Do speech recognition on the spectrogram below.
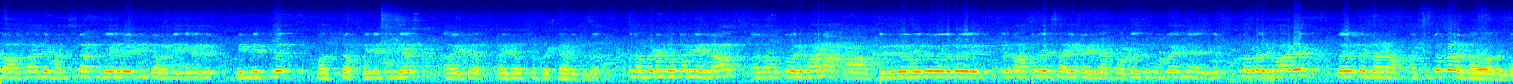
പ്രാധാന്യം മനസ്സിലാക്കുന്നതിന് വേണ്ടിയിട്ടാണ് ഇങ്ങനെ ഒരു മില്ലറ്റ് വർഷം മില്ലറ്റ് ഇയർ ആയിട്ട് കഴിഞ്ഞ വർഷം പ്രഖ്യാപിച്ചത്. അപ്പോൾ നമ്മുടെ നമുക്കറിയാം എല്ലാ നമുക്ക് ഒരുപാട് പിന്നെ ഒരു ഒരു ഒരു നാൽപ്പത് വയസ്സായി കഴിഞ്ഞാൽ നാൽപ്പത് വയസ്സ് മുമ്പേ തന്നെ അപ്പോൾ നമ്മൾ ഒരുപാട് പേർക്ക് എന്താണ് അസുഖങ്ങൾ ഉണ്ടാവാറുണ്ട്.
